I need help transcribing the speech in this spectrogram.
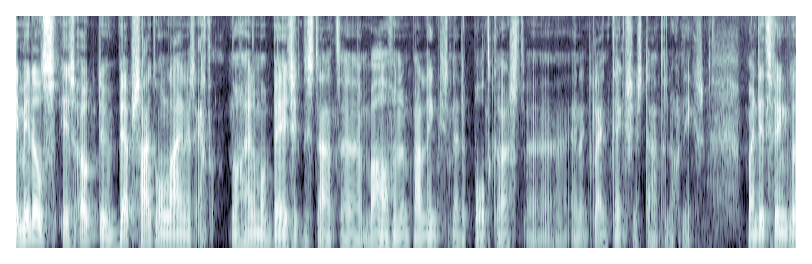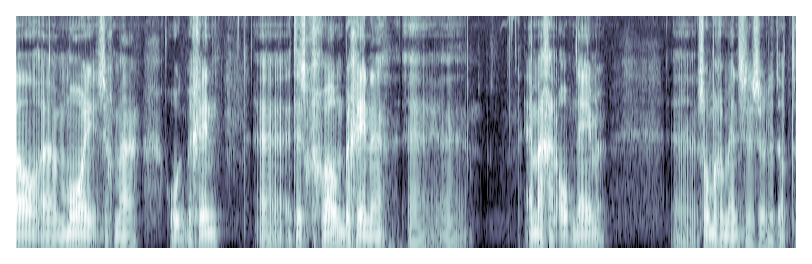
Inmiddels is ook de website online, is echt nog helemaal basic. Er staat behalve een paar linkjes naar de podcast en een klein tekstje, staat er nog niks. Maar dit vind ik wel mooi, zeg maar, hoe ik begin. het is gewoon beginnen en maar gaan opnemen. sommige mensen zullen dat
